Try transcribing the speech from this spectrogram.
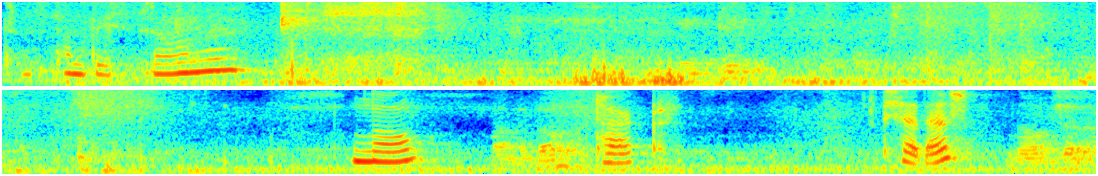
ten, z tamtej strony. No, Mamy to? tak. Wsiadasz? No, wsiadam.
